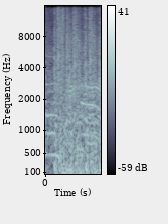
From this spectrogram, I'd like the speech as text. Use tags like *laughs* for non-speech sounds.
Don't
